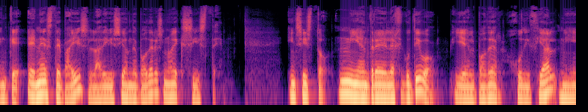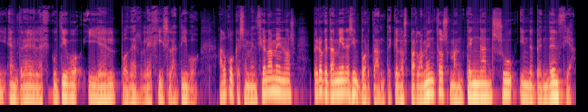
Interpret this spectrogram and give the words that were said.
en que en este país la división de poderes no existe. Insisto, ni entre el Ejecutivo y el Poder Judicial, ni entre el Ejecutivo y el Poder Legislativo, algo que se menciona menos, pero que también es importante, que los parlamentos mantengan su independencia,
